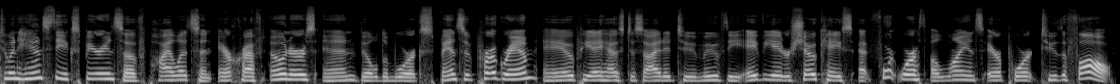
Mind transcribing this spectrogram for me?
To enhance the experience of pilots and aircraft owners and build a more expansive program, AOPA has decided to move the Aviator Showcase at Fort Worth Alliance Airport to the fall.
